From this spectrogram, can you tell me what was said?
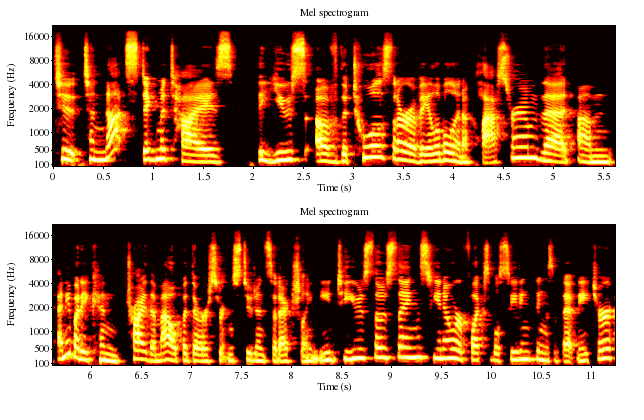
to to not stigmatize the use of the tools that are available in a classroom that um, anybody can try them out, but there are certain students that actually need to use those things, you know, or flexible seating, things of that nature,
